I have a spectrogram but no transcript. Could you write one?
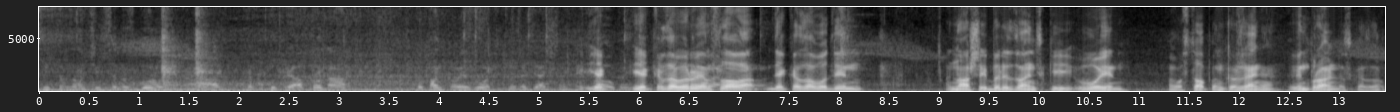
Всім, хто залучився до збору на, ав- покупки авто на, на танковий звод. Дуже вдячний. Як, як казав героям слава, як казав один наш березанський воїн Остапенко Женя, він правильно сказав,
